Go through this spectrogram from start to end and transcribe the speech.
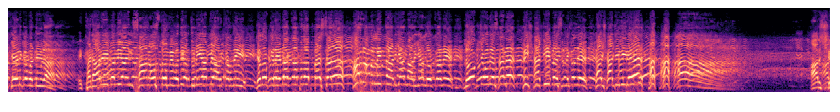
ਖੇਡ ਕਬੱਡੀ ਦਾ। ਇਹ ਖਿਡਾਰੀ ਵਧੀਆ ਇਨਸਾਨ, ਉਸ ਤੋਂ ਵੀ ਵਧੀਆ ਦੁਨੀਆ ਪਿਆਰ ਕਰਦੀ। ਜਦੋਂ ਕੈਨੇਡਾ ਕੱਪ ਦਾ ਬੈਸਟ ਆਇਆ ਹਰ ਨੰਬਰ ਲਈ ਤਾੜੀਆਂ ਮਾਰੀਆਂ ਲੋਕਾਂ ਨੇ। ਲੋਕ ਚਾਹੁੰਦੇ ਸਨ ਵੀ ਸ਼ਾਜੀ ਬੈਸਟ ਨਿਕਲ ਜੇ ਆ ਸ਼ਾਜੀ ਦੀ ਰੇਡ ਅਰਸ਼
